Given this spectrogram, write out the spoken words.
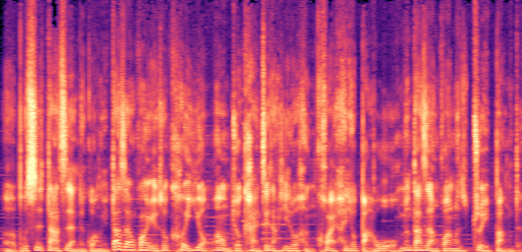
呃，不是大自然的光源，大自然光源有时候会用，那我们就看这场戏都很快，很有把握，我们用大自然光源是最棒的。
